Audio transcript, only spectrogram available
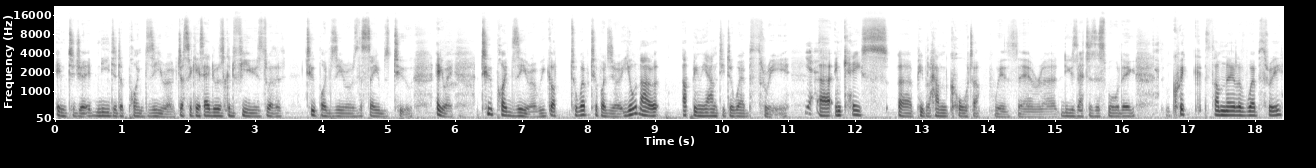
integer, it needed a point zero, just in case anyone was confused whether 2.0 is the same as 2. Anyway, 2.0, we got to Web 2.0. You're now upping the ante to Web 3. Yes. Uh, in case uh, people haven't caught up with their uh, newsletters this morning, quick thumbnail of Web 3.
